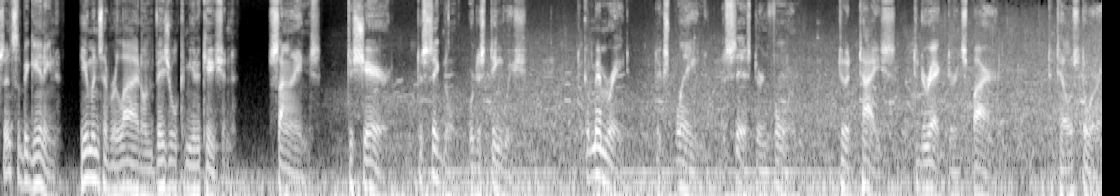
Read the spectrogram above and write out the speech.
Since the beginning, humans have relied on visual communication, signs, to share, to signal or distinguish, to commemorate, to explain, assist or inform, to entice, to direct or inspire, to tell a story.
